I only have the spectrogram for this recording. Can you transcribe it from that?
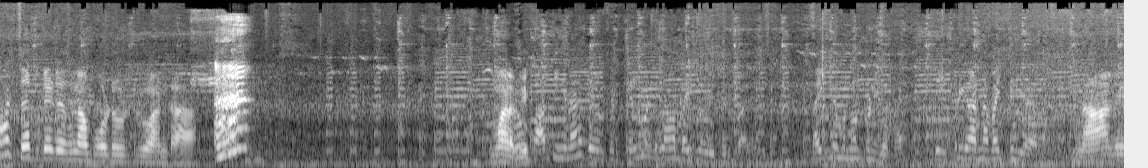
வாட்ஸ்அப் ஸ்டேட்டஸ்லாம் போட்டு விட்டுருவான்டா. இப்போ ஒருத்தர் ஹெல்மெட் இல்லாமல் பைக்கில் வைத்திருப்பாரு. பைக் நம்ம நோட் பண்ணிக்கோங்க. இப்படி காட்டினா பைக் தெரியாது. நாலு.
